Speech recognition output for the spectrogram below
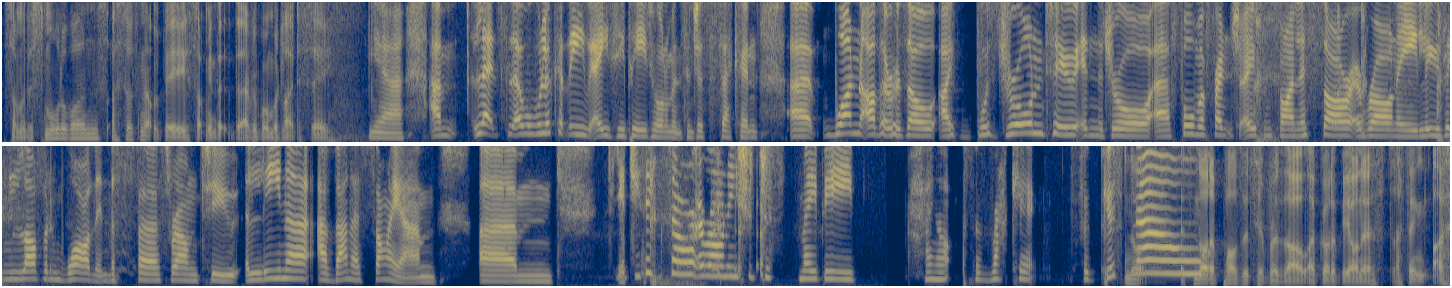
some of the smaller ones, I still think that would be something that, that everyone would like to see. Yeah. Um, let's uh, we'll look at the ATP tournaments in just a second. Uh, one other result I was drawn to in the draw: uh, former French Open finalist Sara Errani losing love and one in the first round to Elina Avanesyan. Um, yeah, do you think Sara Errani should just maybe hang up the racket for good it's not. now? It's not a positive result. I've got to be honest. I think uh,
